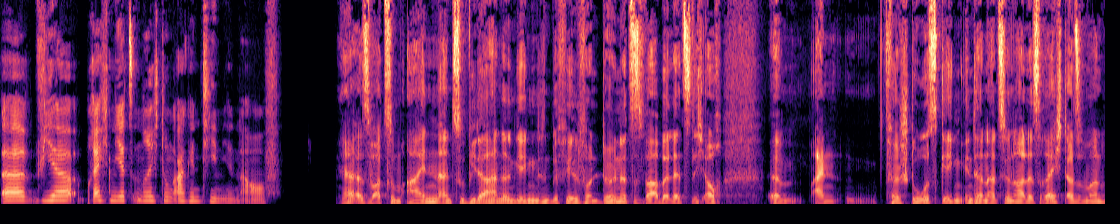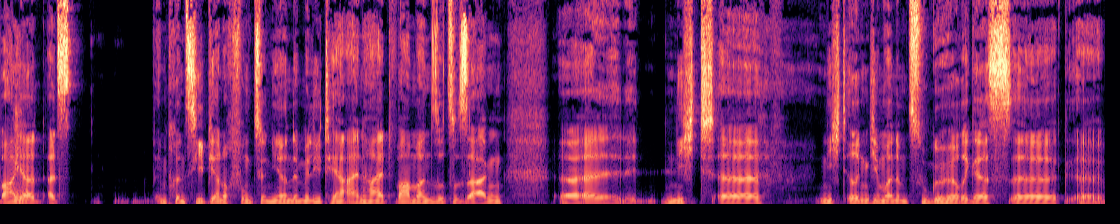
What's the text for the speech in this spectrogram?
äh, wir brechen jetzt in Richtung Argentinien auf. Ja, es war zum einen ein Zuwiderhandeln gegen den Befehl von Dönitz, es war aber letztlich auch ähm, ein Verstoß gegen internationales Recht. Also man war ja. ja als im Prinzip ja noch funktionierende Militäreinheit, war man sozusagen äh, nicht äh, nicht irgendjemandem zugehöriges äh, äh,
